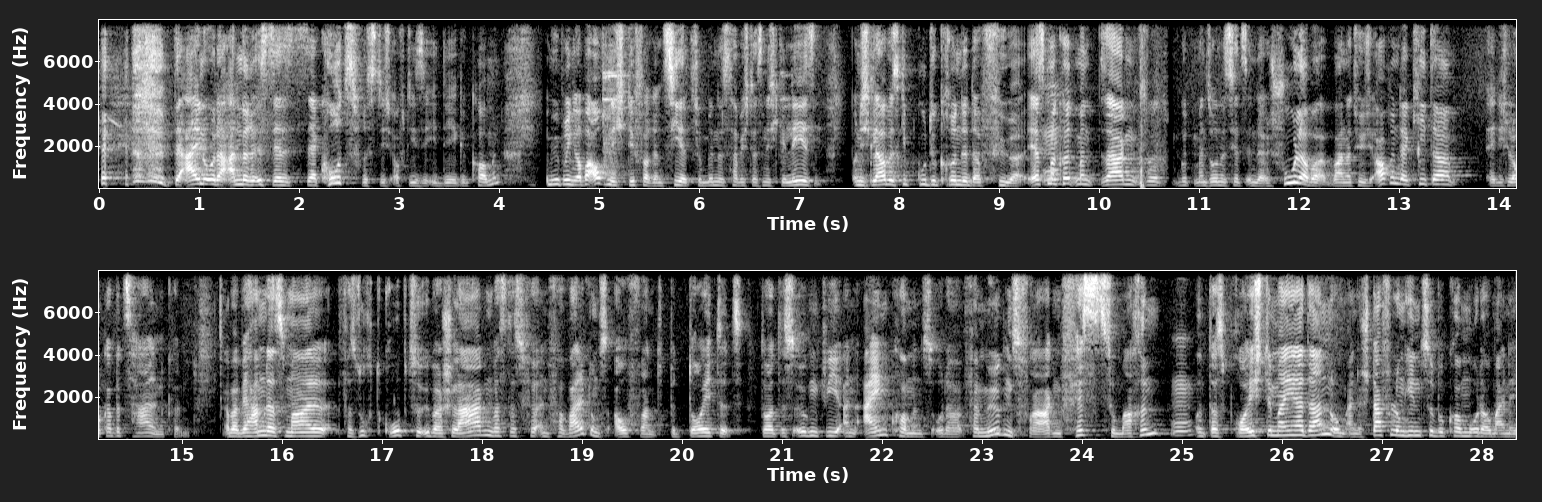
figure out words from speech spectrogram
Der eine oder andere ist sehr, sehr kurzfristig auf diese Idee gekommen. Im Übrigen aber auch nicht differenziert, zumindest habe ich das nicht gelesen. Und ich glaube, es gibt gute Gründe dafür. Erstmal könnte man sagen, so, gut, mein Sohn ist jetzt in der Schule, aber war natürlich auch in der Kita hätte ich locker bezahlen können. Aber wir haben das mal versucht grob zu überschlagen, was das für einen Verwaltungsaufwand bedeutet, dort es irgendwie an Einkommens- oder Vermögensfragen festzumachen. Mhm. Und das bräuchte man ja dann, um eine Staffelung hinzubekommen oder um eine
